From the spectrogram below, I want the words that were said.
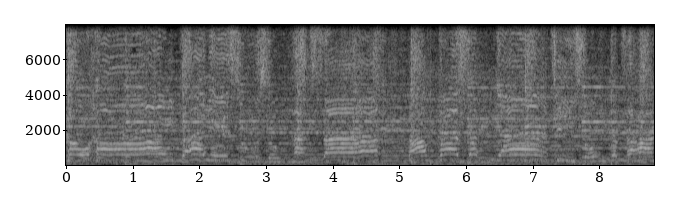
เขาหายพระเยซูทรงหักษา ตามพระสัญญาที่ทรงประทาน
